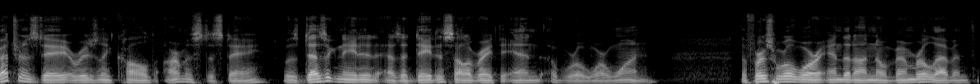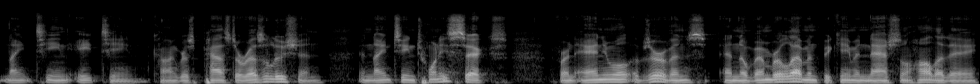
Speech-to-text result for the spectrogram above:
Veterans Day, originally called Armistice Day, was designated as a day to celebrate the end of World War I. The First World War ended on November 11, 1918. Congress passed a resolution in 1926 for an annual observance, and November 11th became a national holiday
